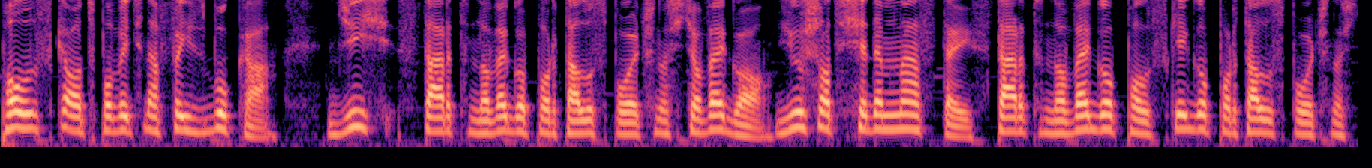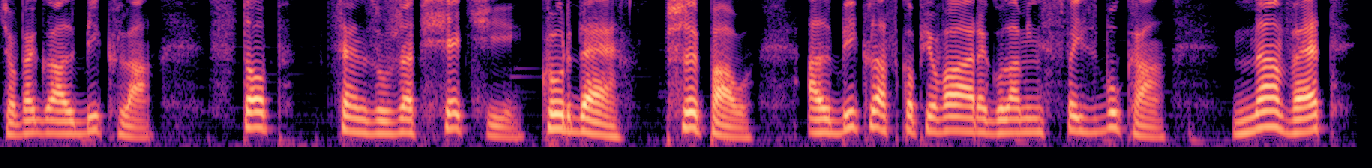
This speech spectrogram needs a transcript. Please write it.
Polska odpowiedź na Facebooka. Dziś start nowego portalu społecznościowego. Już od 17 start nowego polskiego portalu społecznościowego Albikla. Stop cenzurze w sieci. Kurde, przypał. Albikla skopiowała regulamin z Facebooka. Nawet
